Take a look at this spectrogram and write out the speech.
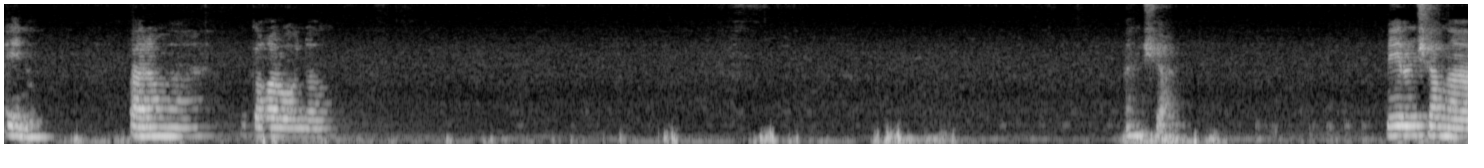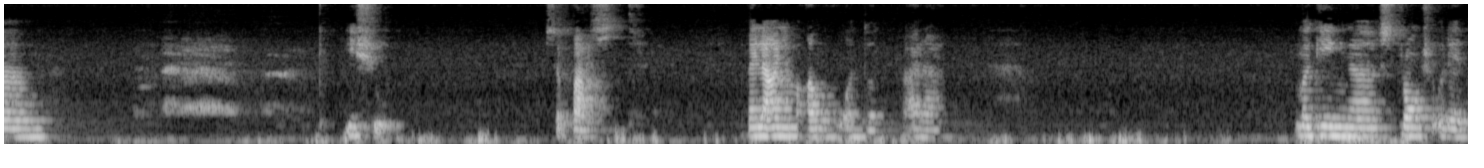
ayun o oh parang uh, nagkakaroon ng ano siya? Meron siyang um, issue sa past. Kailangan niya makamove on doon para maging uh, strong siya ulit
